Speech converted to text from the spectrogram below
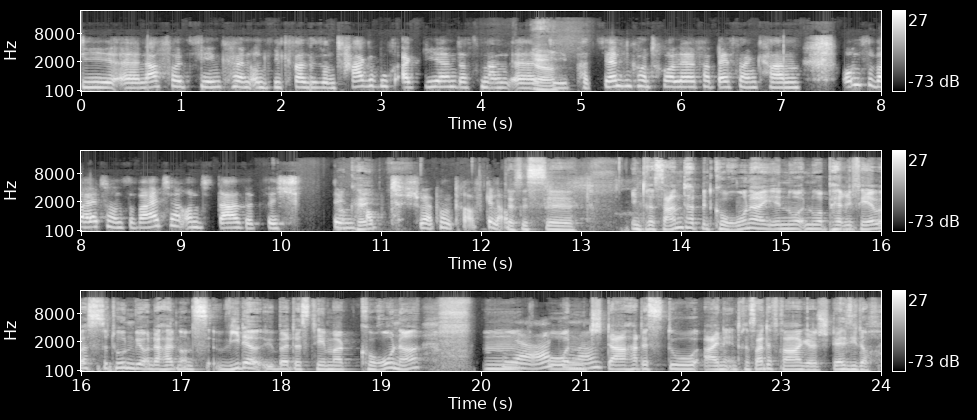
die äh, nachvollziehen können und wie quasi so ein Tagebuch agieren, dass man äh, ja. die Patientenkontrolle verbessern kann und so weiter und so weiter. Und da setze ich den okay. Hauptschwerpunkt drauf. Genau. Das ist äh, interessant, hat mit Corona nur, nur peripher was zu tun. Wir unterhalten uns wieder über das Thema Corona. Mm, ja, und genau. da hattest du eine interessante Frage. Stell sie doch.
